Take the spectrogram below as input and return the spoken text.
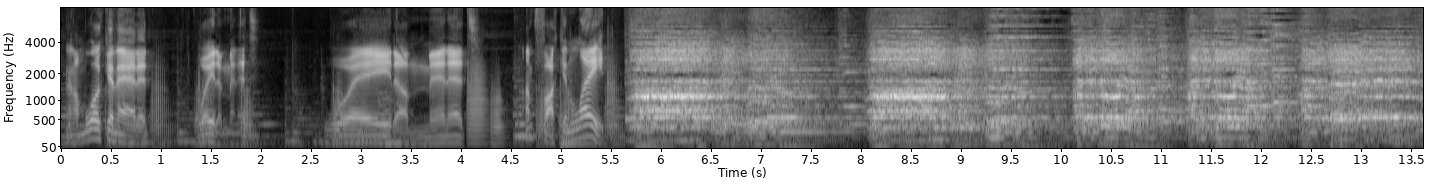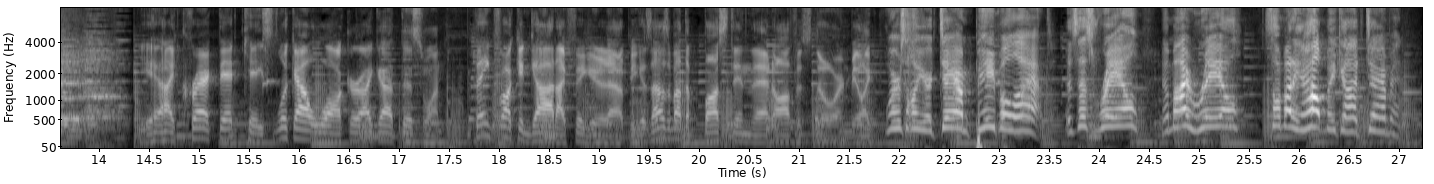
And I'm looking at it. Wait a minute. Wait a minute. I'm fucking late. Yeah, I cracked that case. Look out, Walker. I got this one. Thank fucking God I figured it out because I was about to bust in that office door and be like, Where's all your damn people at? Is this real? Am I real? Somebody help me, goddammit!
